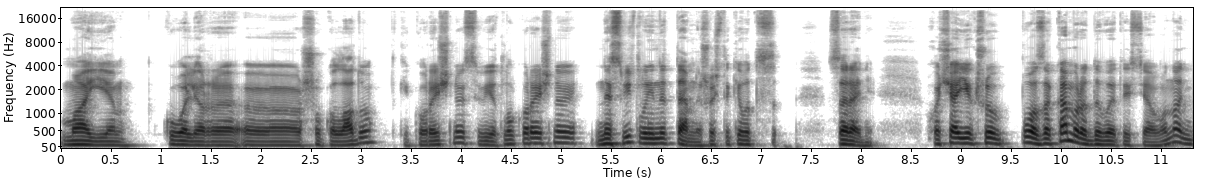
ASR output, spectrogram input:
Має колір е, шоколаду, такий коричневий, світло-коричневий. Не світло і не темне, щось таке от середнє. Хоча, якщо поза камерою дивитися, вона.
